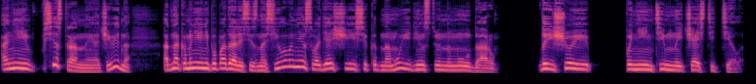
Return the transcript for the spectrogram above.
они все странные, очевидно, Однако мне не попадались изнасилования, сводящиеся к одному единственному удару, да еще и по неинтимной части тела,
